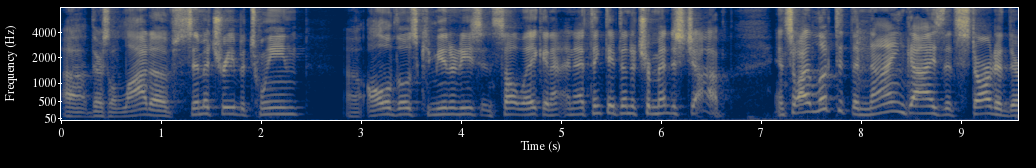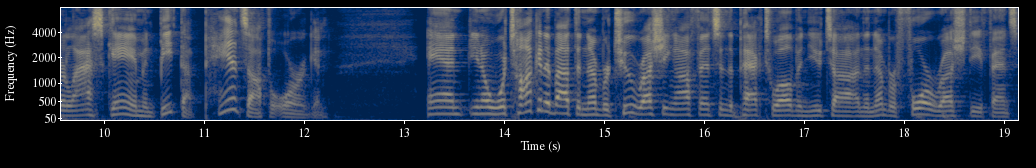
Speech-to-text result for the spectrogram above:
Uh, there's a lot of symmetry between uh, all of those communities in Salt Lake, and I, and I think they've done a tremendous job. And so I looked at the nine guys that started their last game and beat the pants off of Oregon. And, you know, we're talking about the number two rushing offense in the Pac 12 in Utah and the number four rush defense,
